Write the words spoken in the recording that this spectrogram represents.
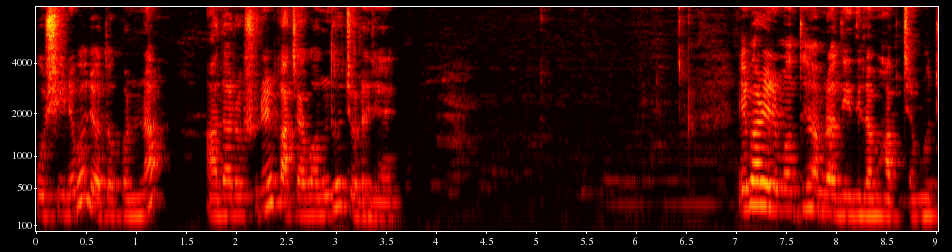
কষিয়ে নেব যতক্ষণ না আদা, রসুনের কাঁচা গন্ধ চলে যায়। এবার এর মধ্যে আমরা দিয়ে দিলাম হাফ চামচ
